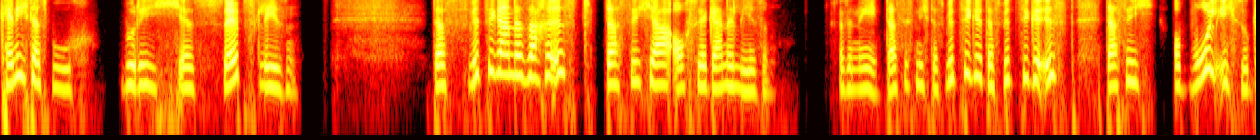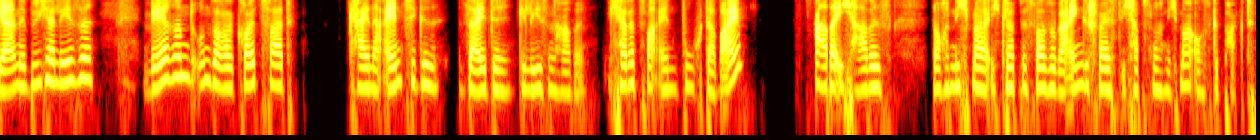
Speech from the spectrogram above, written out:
Kenne ich das Buch? Würde ich es selbst lesen? Das Witzige an der Sache ist, dass ich ja auch sehr gerne lese. Also nee, das ist nicht das Witzige. Das Witzige ist, dass ich, obwohl ich so gerne Bücher lese, während unserer Kreuzfahrt keine einzige Seite gelesen habe. Ich hatte zwar ein Buch dabei, aber ich habe es noch nicht mal, ich glaube, es war sogar eingeschweißt, ich habe es noch nicht mal ausgepackt.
